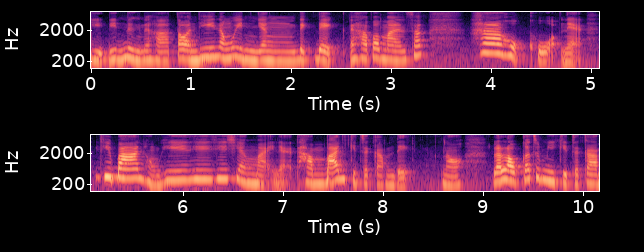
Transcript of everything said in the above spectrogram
ดีตนิดนึงนะคะ ตอนที่น้องวินยังเด็กๆนะคะ ประมาณสักห้าหกขวบเนี่ยที่บ้านของพี่ที่ที่เชียงใหม่เนี่ยทำบ้านกิจกรรมเด็กเนาะแล้วเราก็จะมีกิจกรรม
